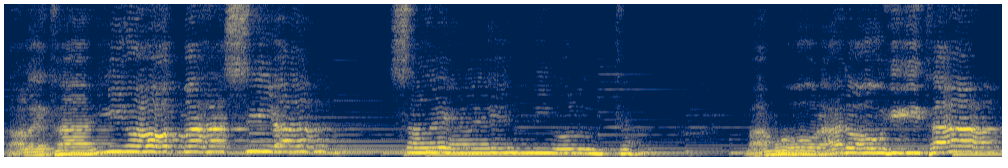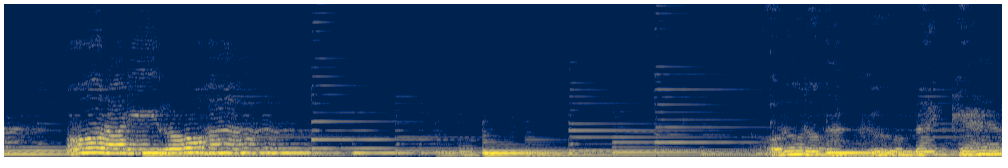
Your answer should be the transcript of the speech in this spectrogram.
Aleta ingot mahasia saleleng ni oluta Mamorado hita ora di roha Dong aku mekel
